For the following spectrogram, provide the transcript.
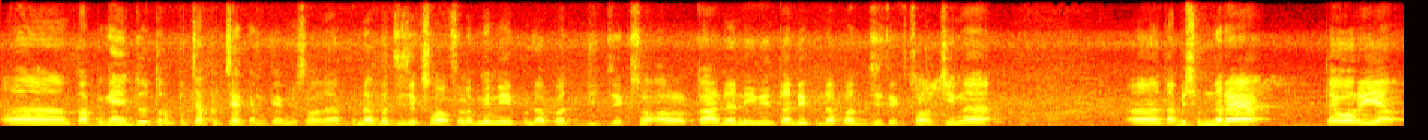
Eh, tapi kan itu terpecah-pecah kan kayak misalnya pendapat Zizek soal film ini pendapat Zizek soal keadaan ini tadi pendapat Zizek soal Cina. Eh, tapi sebenarnya teori yang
